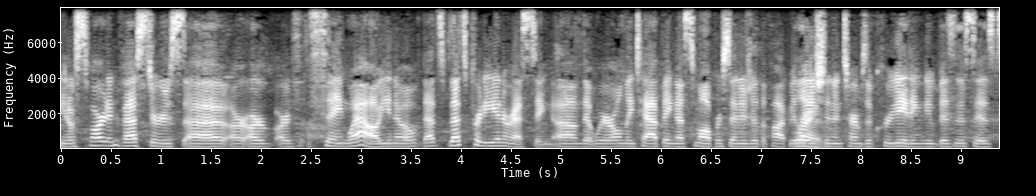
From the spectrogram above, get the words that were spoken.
you know, smart investors uh, are, are are saying, "Wow, you know, that's that's that's pretty interesting um, that we're only tapping a small percentage of the population right. in terms of creating new businesses.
